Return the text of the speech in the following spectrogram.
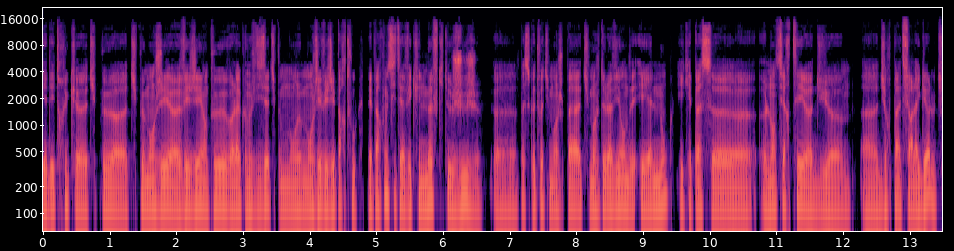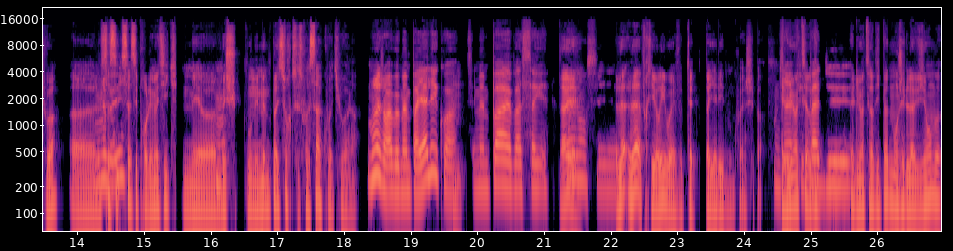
y a des trucs, euh, tu peux, euh, tu peux manger euh, VG un peu, voilà, comme je disais, tu peux man- manger VG partout. Mais par contre, si t'es avec une meuf qui te juge, euh, parce que toi, tu manges pas, tu manges de la viande et elle non, et qu'elle passe euh, l'entièreté du, euh, du repas à te faire la gueule, tu vois, euh, Ouais, ça, bah c'est, oui. ça, c'est problématique. Mais, euh, Mm. mais je on n'est même pas sûr que ce soit ça, quoi, tu vois, là. Moi, genre, elle veut même pas y aller, quoi. Mm. C'est même pas, elle va ça. Ouais. Ouais, non, c'est. Là, là, a priori, ouais, elle veut peut-être pas y aller, donc ouais, je sais pas. Elle lui, pas de. elle lui interdit pas de manger de la viande.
